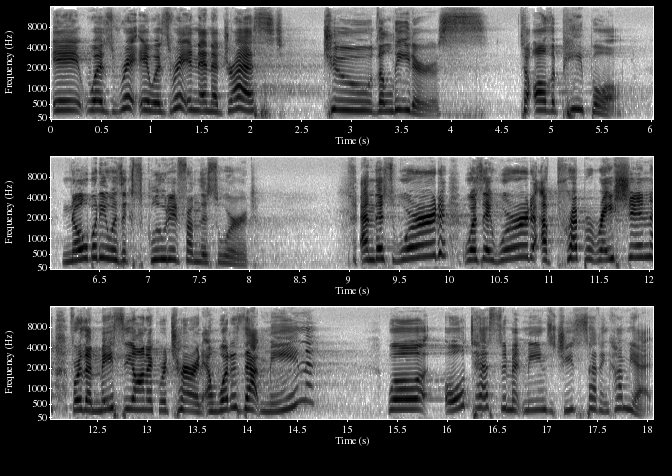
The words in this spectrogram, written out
it was, ri- it was written and addressed to the leaders, to all the people. Nobody was excluded from this word. And this word was a word of preparation for the messianic return. And what does that mean? Well, Old Testament means Jesus hadn't come yet.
